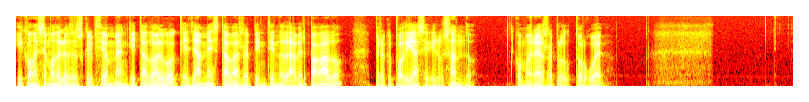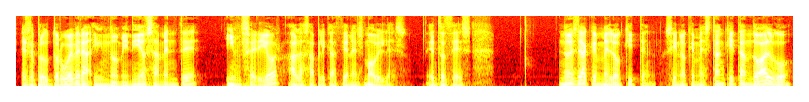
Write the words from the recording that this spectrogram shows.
Y con ese modelo de suscripción me han quitado algo que ya me estaba arrepintiendo de haber pagado, pero que podía seguir usando, como era el reproductor web. El reproductor web era ignominiosamente inferior a las aplicaciones móviles. Entonces, no es ya que me lo quiten, sino que me están quitando algo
